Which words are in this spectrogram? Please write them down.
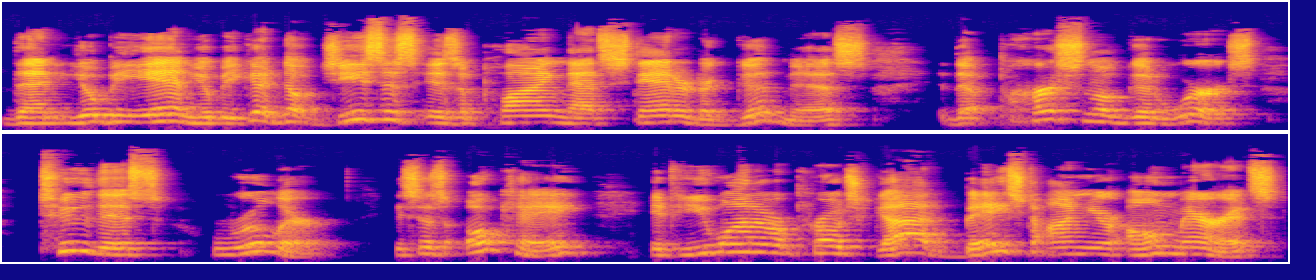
then you'll be in, you'll be good. No, Jesus is applying that standard of goodness, the personal good works, to this ruler. He says, okay, if you want to approach God based on your own merits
